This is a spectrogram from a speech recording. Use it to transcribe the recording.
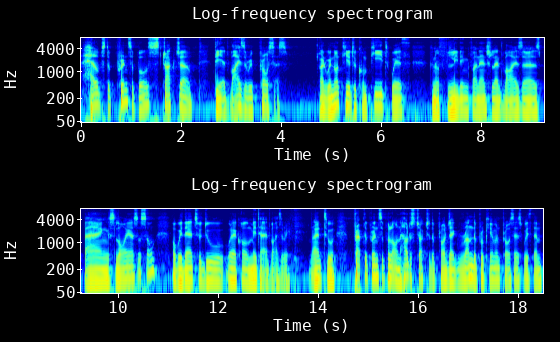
helps the principals structure the advisory process. Right? We're not here to compete with kind of leading financial advisors, banks, lawyers, or so, but we're there to do what I call meta advisory, right? To prep the principal on how to structure the project, run the procurement process with them,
